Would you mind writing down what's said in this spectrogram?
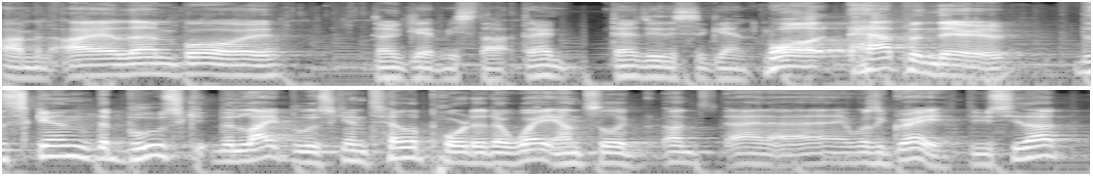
I'm an ILM boy. Don't get me started. Don't don't do this again. What happened there? The skin, the blue skin, the light blue skin teleported away until it, uh, it was gray. Do you see that?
